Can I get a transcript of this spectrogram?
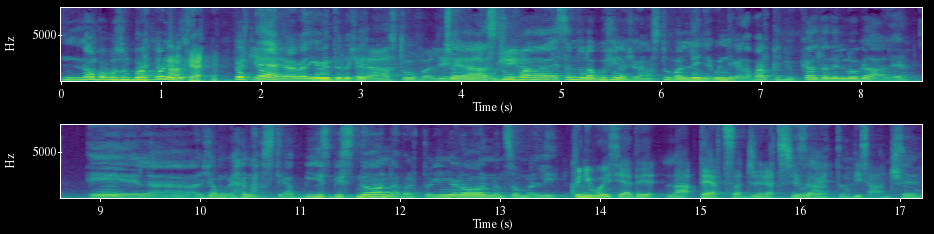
Non proprio sul bancone, okay. per terra praticamente. Perché c'era la stufa lì. C'era la, la stufa, essendo la cucina, c'era una stufa a legna, quindi che era la parte più calda del locale e la, diciamo, la nostra bis bis nonna, partorì mio nonno, insomma lì. Quindi voi siete la terza generazione esatto. di Sancio. Sì.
